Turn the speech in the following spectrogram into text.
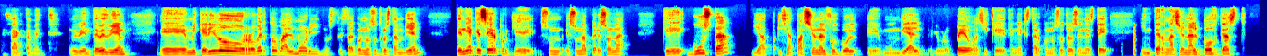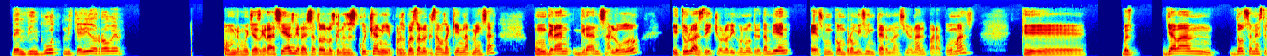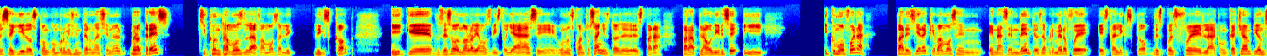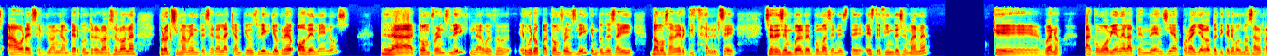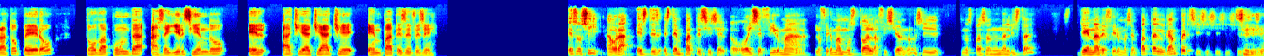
Exactamente. Muy bien, te ves bien. Eh, mi querido Roberto Balmori está con nosotros también. Tenía que ser porque es, un, es una persona que gusta y, se apasiona el fútbol eh, mundial, europeo, así que tenía que estar con nosotros en este internacional podcast. Benvingut, mi querido Robert. Hombre, muchas gracias. Gracias a todos los que nos escuchan y por supuesto a los que estamos aquí en la mesa. Un gran, gran saludo. Y tú lo has dicho, lo dijo Nutria también, es un compromiso internacional para Pumas que pues ya van dos semestres seguidos con compromiso internacional, bueno, tres, si contamos la famosa Leagues Cup, y que pues eso no lo habíamos visto ya hace unos cuantos años, entonces es para, para aplaudirse y, y como fuera, pareciera que vamos en, en ascendente, o sea, primero fue esta Leagues Cup, después fue la Conca Champions, ahora es el Joan Gamper contra el Barcelona, próximamente será la Champions League, yo creo, o de menos, la Conference League, la Europa Conference League. Entonces ahí vamos a ver qué tal se, se desenvuelve Pumas en este, este fin de semana. Que bueno, a como viene la tendencia, por ahí ya lo platicaremos más al rato, pero todo apunta a seguir siendo el HHH Empates FC. Eso sí, ahora, este, este empate, si se, hoy se firma, lo firmamos toda la afición, ¿no? Así nos pasan una lista llena de firmas. ¿Empata el Gamper? Sí, sí, sí, sí, sí. Sí, sí.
